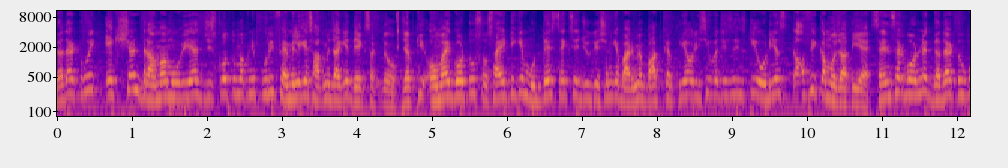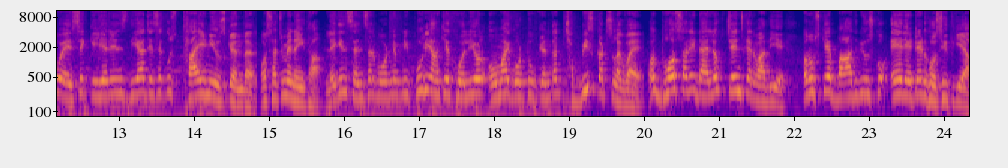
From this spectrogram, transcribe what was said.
गदर टू एक एक्शन ड्रामा मूवी है जिसको तुम अपनी पूरी फैमिली के साथ में जाके देख सकते हो। जबकि ओ माई गोड टू सोसाइटी के मुद्दे सेक्स एजुकेशन के बारे में बात करती है और इसी वजह से इसकी ऑडियंस काफ़ी कम हो जाती है। सेंसर बोर्ड ने गदर टू को ऐसे क्लियरेंस दिया जैसे कुछ था ही नहीं उसके अंदर, और सच में नहीं था। लेकिन सेंसर बोर्ड ने अपनी पूरी आँखें खोली और ओमाई गो टू के अंदर 26 कट्स लगवाए और बहुत सारे डायलॉग चेंज करवा दिए, और उसके बाद भी उसको ए रेटेड घोषित किया।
